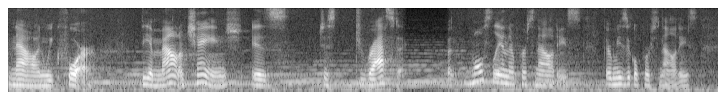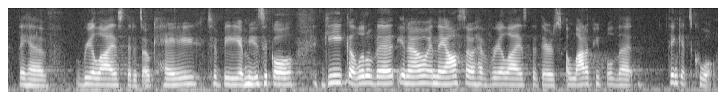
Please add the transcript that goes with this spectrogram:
now in week four, the amount of change is just drastic, but mostly in their personalities, their musical personalities. They have realized that it's okay to be a musical geek a little bit, you know, and they also have realized that there's a lot of people that think it's cool.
